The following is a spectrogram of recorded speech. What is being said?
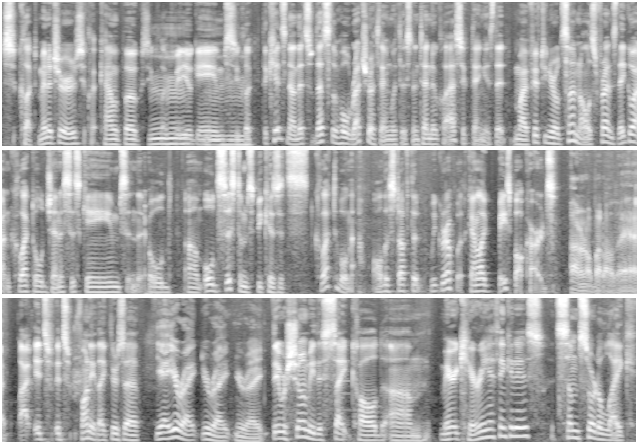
So you collect miniatures, you collect comic books, you collect Mm-hmm. video games, you collect the kids now. That's that's the whole retro thing with this Nintendo Classic thing is that my 15 year old son and all his friends they go out and collect old Genesis games and the old um, old systems because it's collectible now. All the stuff that we grew up with, kind of like baseball cards. I don't know about all that. I, it's it's funny. Like there's a Yeah, you're right. You're right. You're right. they were showing me this site called um, Mercari, I think it is. It's some sort of like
